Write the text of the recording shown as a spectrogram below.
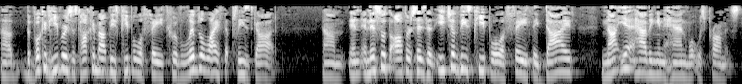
Uh, the book of Hebrews is talking about these people of faith who have lived a life that pleased God. Um, and, and this is what the author says that each of these people of faith, they died not yet having in hand what was promised.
